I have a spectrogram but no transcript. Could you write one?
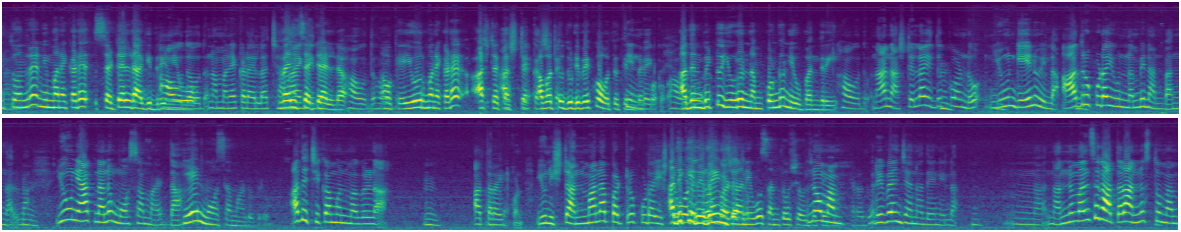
ಇತ್ತು ಅಂದ್ರೆ ನಿಮ್ ಮನೆ ಕಡೆ ಸೆಟಲ್ಡ್ ಆಗಿದ್ರಿ ನೀವು. ಹೌದೌದು ನಮ್ಮ ಮನೆ ಕಡೆ ಎಲ್ಲ ವೆಲ್ ಸೆಟಲ್ಡ್ ಹೌದು ಓಕೆ ಇವ್ರ ಮನೆ ಕಡೆ ಅಷ್ಟಕ್ಕಷ್ಟೇ. ಅವತ್ತು ದುಡಿಬೇಕು ಅವತ್ತು ತಿನ್ಬೇಕು. ಅದನ್ ಬಿಟ್ಟು ಇವ್ರನ್ನ ನಂಬ್ಕೊಂಡು ನೀವು ಬಂದ್ರಿ. ಹೌದು. ನಾನು ಅಷ್ಟೆಲ್ಲ ಇದ್ದುಕೊಂಡು ಏನು ಇಲ್ಲ. ಆದ್ರೂ ಕೂಡ ಇವ್ನ್ ನಂಬಿ ನಾನು ಬಂದಲ್ವಾ ಇವ್ನ್ ಯಾಕೆ ನಾನು ಮೋಸ ಮಾಡ್ದ? ಏನ್ ಮೋಸ ಮಾಡಿದ್ರು? ಅದೇ ಚಿಕ್ಕಮ್ಮನ ಮಗಳನ್ನ ಆ ತರ ಇಟ್ಕೊಂಡು. ಇವ್ನ ಇಷ್ಟ ಅನುಮಾನ ಪಟ್ಟರು ಕೂಡ ಇಷ್ಟ ನೀವು ಸಂತೋಷ್ ನೋ ಮ್ಯಾಮ್ ರಿವೆಂಜ್ ಅನ್ನೋದೇನಿಲ್ಲ. ನನ್ನ ಮನ್ಸಿಗೆ ಆ ತರ ಅನ್ನಿಸ್ತು ಮ್ಯಾಮ್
